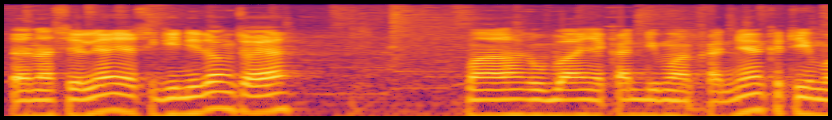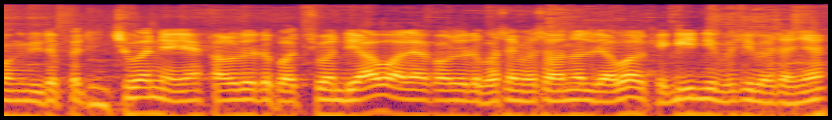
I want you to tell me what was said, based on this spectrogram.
dan hasilnya ya segini dong coy ya. Malah kebanyakan dimakannya ketimbang didapetin cuan ya ya. Kalau udah dapat cuan di awal ya, kalau udah dapat sampai di awal kayak gini pasti biasanya.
